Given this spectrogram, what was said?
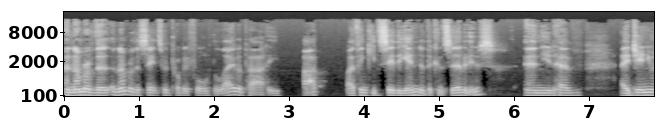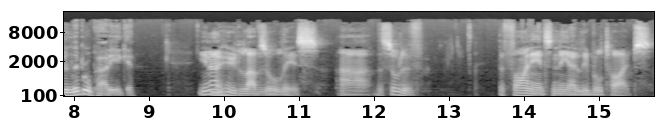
A number of the a number of the seats would probably fall to the Labor Party, but I think you'd see the end of the Conservatives, and you'd have a genuine Liberal Party again. You know who loves all this? Uh, the sort of the finance neoliberal types.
